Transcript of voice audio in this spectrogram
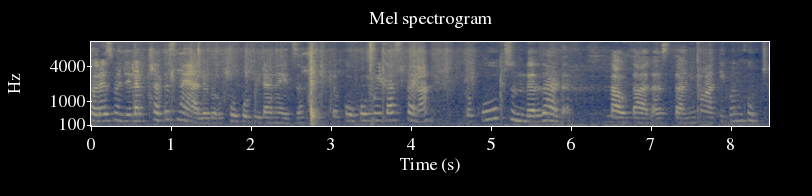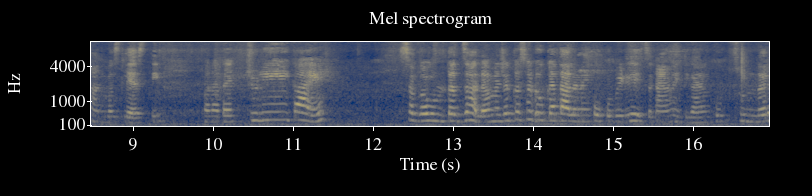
खरंच म्हणजे लक्षातच नाही आलं कोकोपीट आणायचं. तर कोकोपीट असतं ना तर खूप सुंदर झाड लावता आलं असतं आणि माती पण खूप छान बसली असती. पण आता ऍक्च्युली काय सगळं उलटच झालं. म्हणजे कसं डोक्यात आलं नाही कोकोपीट घ्यायचं काय माहिती? कारण खूप सुंदर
